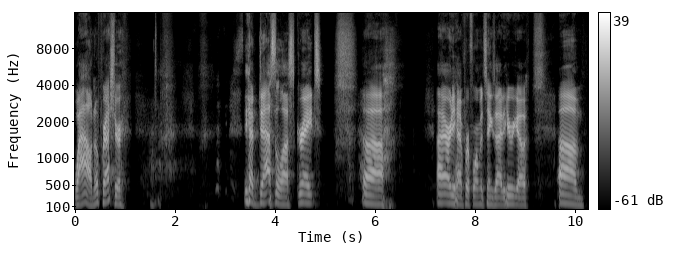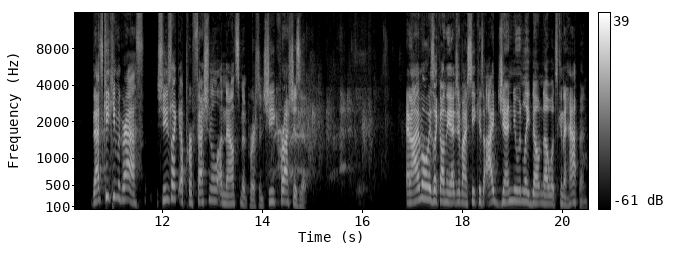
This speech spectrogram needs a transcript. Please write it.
Wow, no pressure. yeah, dazzle us. Great. Uh, I already have performance anxiety. Here we go. Um, that's Kiki McGrath. She's like a professional announcement person. She crushes it. And I'm always like on the edge of my seat because I genuinely don't know what's going to happen.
